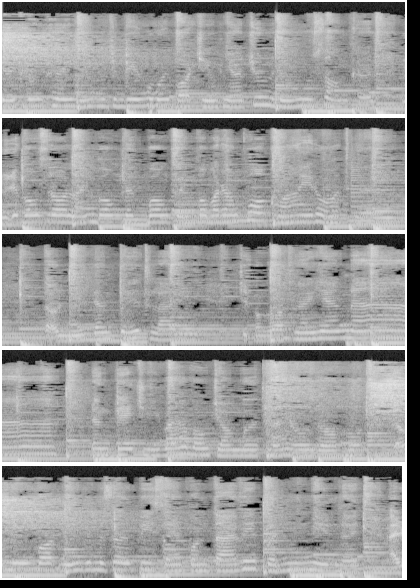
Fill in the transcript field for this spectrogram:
ជើក្នុងថ្ងៃនេះជំរាបមួយបទជាផ្ញើជូនមនុស្សសំខាន់ឬដែលបងស្រឡាញ់បងនឹកបងកិនបងបារម្ភខកខ្វាយរាល់ថ្ងៃតើនាងដឹងទេថ្លៃចិត្តបងរាល់ថ្ងៃយ៉ាងណាដឹងទេជីវាបងចង់មើលថែអូនរហូតចង់មានបទនេះវាមិនសូវពិសេសប៉ុន្តែវាពិតមានន័យអាច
